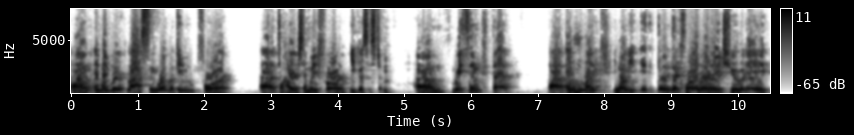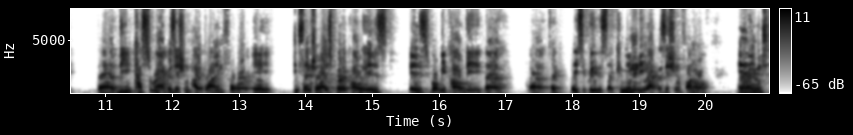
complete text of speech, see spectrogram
Um, and then we're, lastly, we're looking for uh, to hire somebody for ecosystem. Um, we think that uh, unlike you know the, the corollary to a uh, the customer acquisition pipeline for a decentralized protocol is is what we call the uh, uh like basically this like community acquisition funnel, and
